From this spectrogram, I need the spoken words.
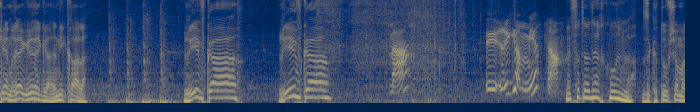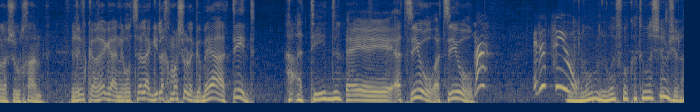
כן, רגע, רגע, אני אקרא לה. רבקה! רבקה! מה? אה, רגע, מי אתה? מאיפה אתה יודע איך קוראים לה? זה כתוב שם על השולחן. רבקה, רגע, אני רוצה להגיד לך משהו לגבי העתיד. העתיד? אה, הציור, הציור. איזה ציור? לא, לא איפה כתוב השם שלה.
